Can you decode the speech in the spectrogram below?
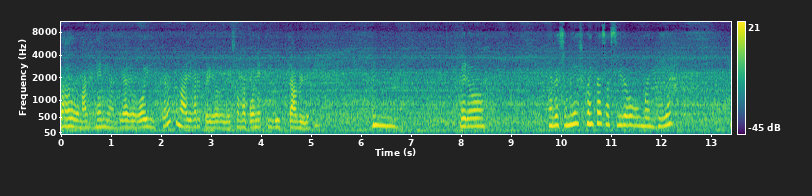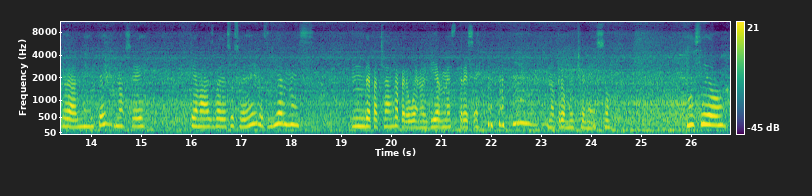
estado de mal genio el día de hoy. Creo que me va a llegar el periodo y eso me pone irritable. Mm, pero en resumidas cuentas ha sido un buen día realmente no sé qué más vaya a suceder es viernes mm, de pachanga pero bueno el viernes 13 no creo mucho en eso ha sido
